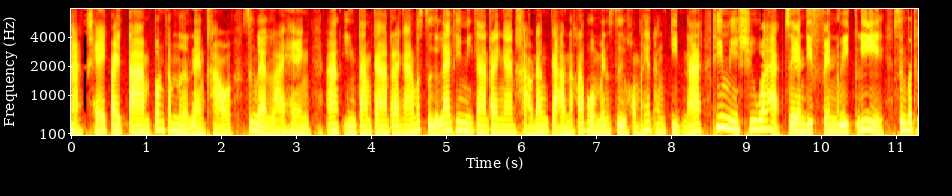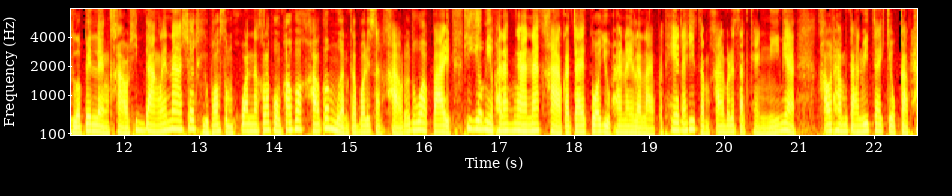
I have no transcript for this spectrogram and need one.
หากเช็คไปตามต้นกำเนิดแหล่งข่าว ซึ่งหลาย ๆ แห่งอ้างอิงตามการรายงานว่าสื่อแรกที่มีการรายงานข่าวดังกล่าวนะครับ ผมเป็นสื่อของประเทศอังกฤษนะ ที่มีชื่อว่า Jane Defense Weekly ซึ่งก็ถือว่าเป็นแหล่งข่าวที่ดังและน่าเชื่อถือพอสมควรนะครับผมเพราะพวกเขาก็เหมือนกับบริษัทข่าวทั่วไป ที่ก็มีพนักงานนักข่าวกระจายตัวอยู่ภายในหลาย ๆ ประเทศและที่สำคัญบริษัทแห่งนี้เนี่ยเขาทำการวิจัยเกี่ยวกับท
